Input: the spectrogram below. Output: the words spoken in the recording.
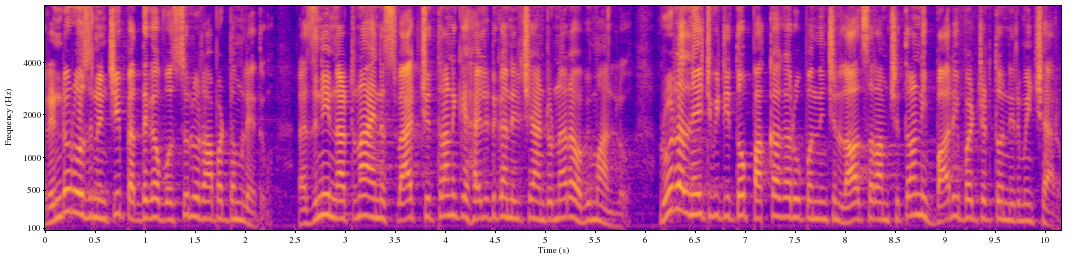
రెండో రోజు నుంచి పెద్దగా వసూలు రాబడ్డం లేదు. రజనీ నటన ఆయన స్వాగ్ చిత్రానికి హైలైట్గా నిలిచాయంటున్నారు అభిమానులు. రూరల్ నేటివిటీతో పక్కాగా రూపొందించిన లాల్ సలాం చిత్రాన్ని భారీ బడ్జెట్తో నిర్మించారు.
